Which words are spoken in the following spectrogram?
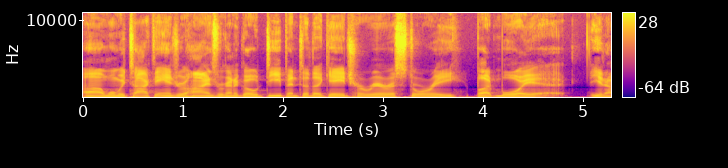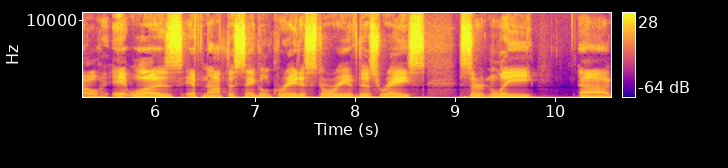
Uh, when we talk to Andrew Hines, we're going to go deep into the Gaige Herrera story, but boy, you know, it was if not the single greatest story of this race, certainly. Uh,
